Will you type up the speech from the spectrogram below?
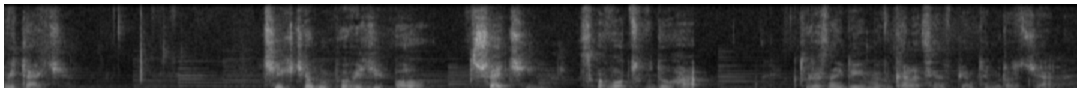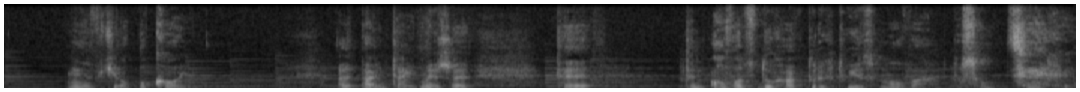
Witajcie. Dziś chciałbym powiedzieć o trzecim z owoców ducha, które znajdujemy w Galacjan w piątym rozdziale. Mianowicie o pokoju. Ale pamiętajmy, że te, ten owoc ducha, o których tu jest mowa, to są cechy.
